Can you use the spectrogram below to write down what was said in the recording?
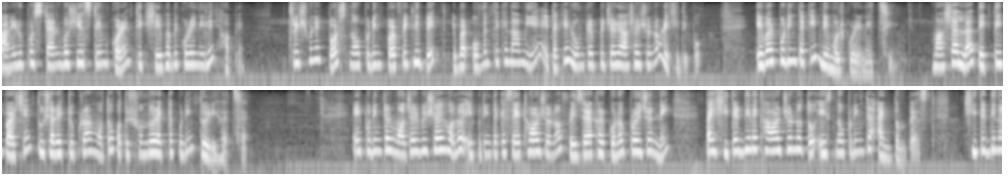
পানির উপর স্ট্যান্ড বসিয়ে স্টিম করেন, ঠিক সেইভাবে করে নিলেই হবে। ত্রিশ মিনিট পর স্নো পুডিং পারফেক্টলি বেকড এবার ওভেন থেকে নামিয়ে এটাকে রুম টেম্পারেচারে আসার জন্য রেখে দিব। এবার পুডিংটাকে ডিমোল্ড করে নিচ্ছি। মাশাল্লাহ দেখতেই পারছেন তুষারের টুকরার মতো কত সুন্দর একটা পুডিং তৈরি হয়েছে। এই পুডিংটার মজার বিষয় হলো, এই পুডিংটাকে সেট হওয়ার জন্য ফ্রিজে রাখার কোনো প্রয়োজন নেই। তাই শীতের দিনে খাওয়ার জন্য তো এই স্নো পুডিংটা একদম বেস্ট শীতের দিনে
